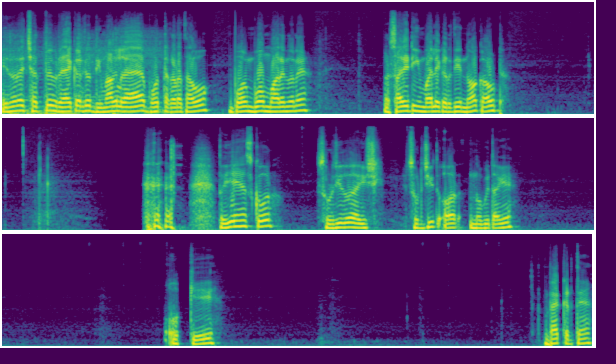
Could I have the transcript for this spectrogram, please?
इन्होंने छत पे रहकर जो दिमाग लगाया है, बहुत तगड़ा था वो। बॉम्ब बॉम्ब मारे इन्होंने। और सारी टीम वाले कर दिए नॉक आउट तो ये है स्कोर सुरजीत और आयुष सुरजीत और नोबिता के। ओके बैक करते हैं।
